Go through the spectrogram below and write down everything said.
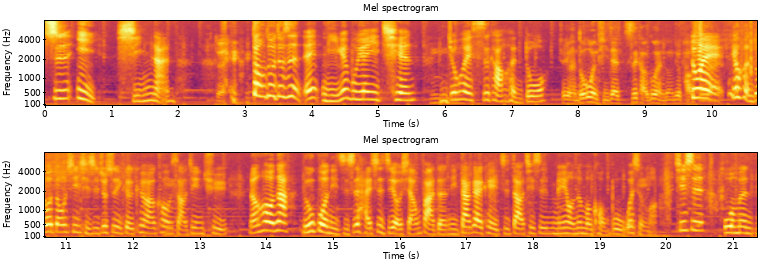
知易行难。对。动作就是哎，你愿不愿意签？你就会思考很多，就有很多问题在思考过程中就跑出来。对，有很多东西其实就是一个 QR code 扫进去，然后那如果你只是还是只有想法的，你大概可以知道，其实没有那么恐怖。为什么？其实我们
